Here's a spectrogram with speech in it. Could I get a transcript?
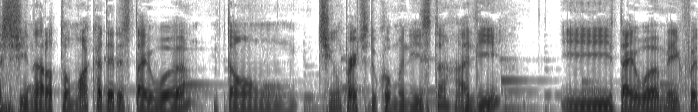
China ela tomou a cadeira de Taiwan, então tinha um partido comunista ali e Taiwan meio que foi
